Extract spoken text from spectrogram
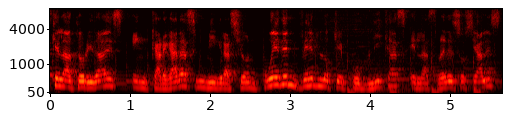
que las autoridades encargadas de migración pueden ver lo que publicas en las redes sociales?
